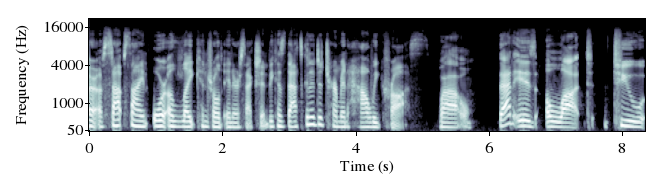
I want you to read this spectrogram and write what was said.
or a stop sign or a light controlled intersection because that's going to determine how we cross. Wow. That is a lot to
